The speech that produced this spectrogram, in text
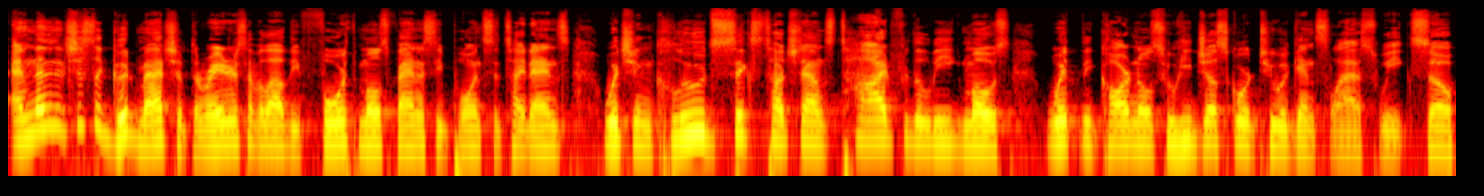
And then it's just a good matchup. The Raiders have allowed the fourth most fantasy points to tight ends, which includes six touchdowns, tied for the league most with the Cardinals, who he just scored two against last week. So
